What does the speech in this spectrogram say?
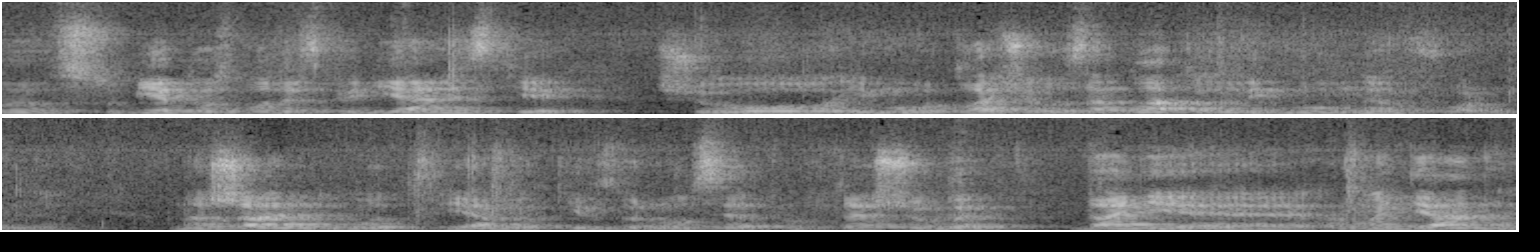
в суб'єкту господарської діяльності, що йому виплачували зарплату, але він був не оформлений. На жаль, от я би хотів звернутися про те, щоб дані громадяни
